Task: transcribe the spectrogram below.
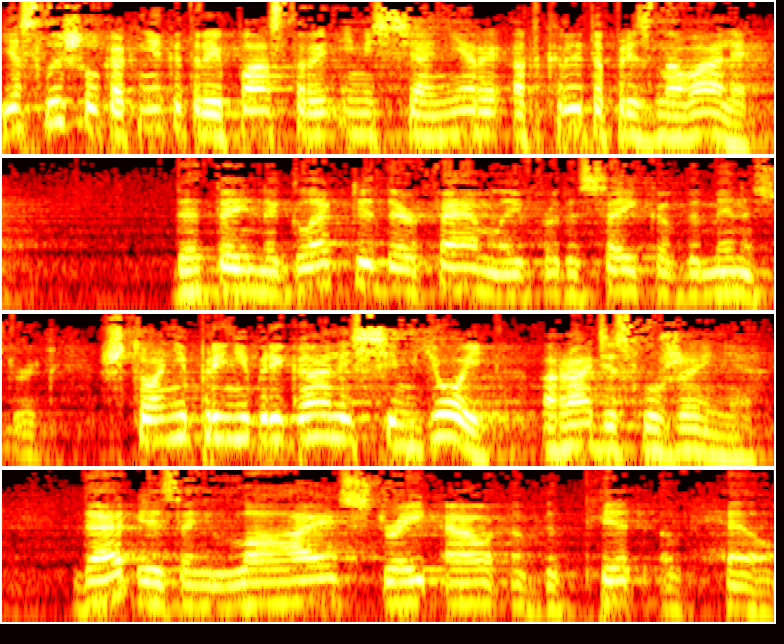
Я слышал, как некоторые пасторы и миссионеры открыто признавали, that they neglected their family for the sake of the ministry. что они пренебрегали семьей ради служения. That is a lie straight out of the pit of hell.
